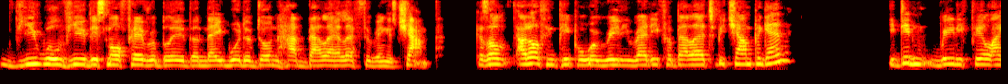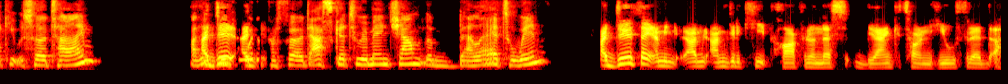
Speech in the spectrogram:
view will view this more favorably than they would have done had Belair left the ring as champ. Because I don't think people were really ready for Belair to be champ again. It didn't really feel like it was her time. I think I people would have preferred Asuka to remain champ than Belair to win. I do think. I mean, I'm I'm going to keep harping on this Bianca turn heel thread that I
